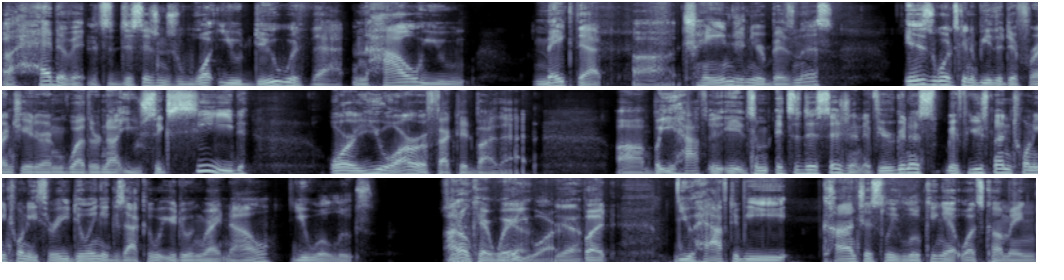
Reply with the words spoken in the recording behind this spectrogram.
ahead of it. It's the decisions what you do with that and how you make that uh, change in your business is what's going to be the differentiator on whether or not you succeed or you are affected by that. Um, but you have to, it's a, it's a decision. If you're gonna if you spend 2023 doing exactly what you're doing right now, you will lose. I don't care where Yeah, you are, yeah. but you have to be consciously looking at what's coming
